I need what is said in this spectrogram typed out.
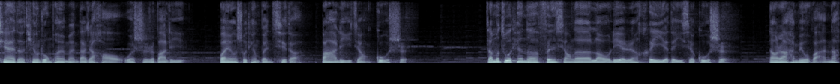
亲爱的听众朋友们，大家好，我是巴黎，欢迎收听本期的巴黎讲故事。咱们昨天呢分享了老猎人黑爷的一些故事，当然还没有完呢。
